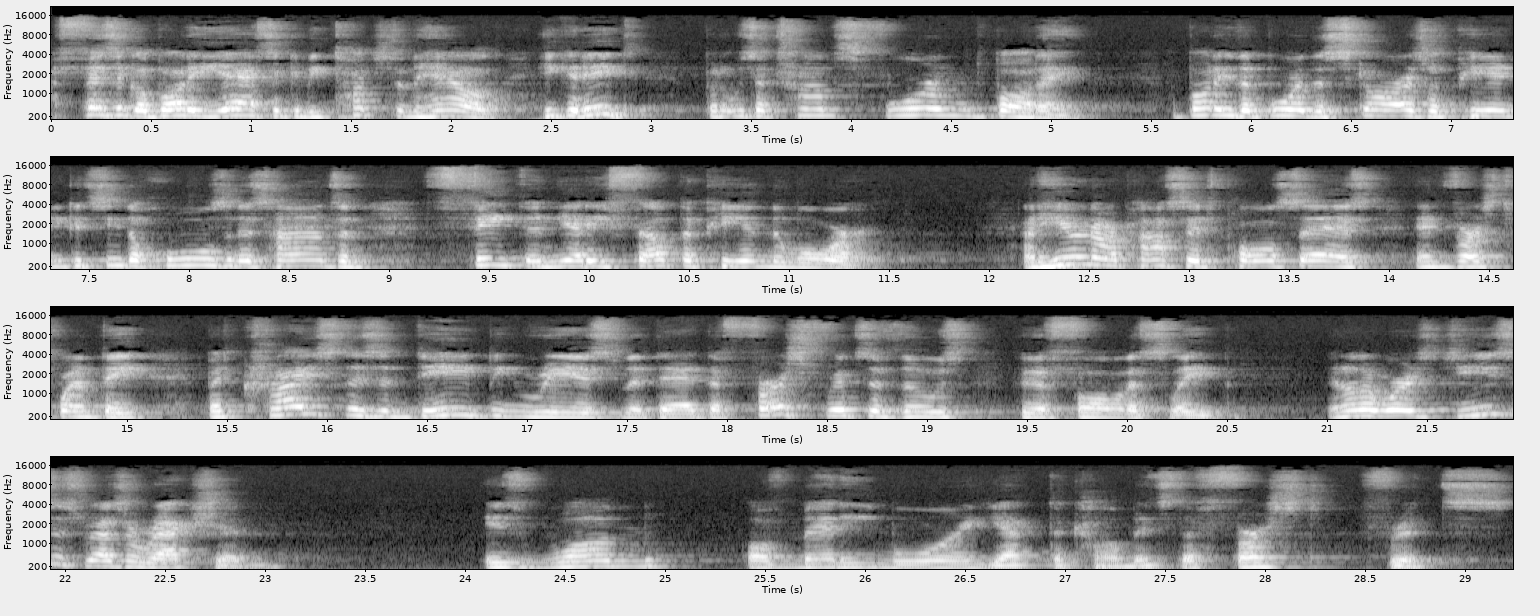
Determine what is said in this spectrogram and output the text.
a physical body, yes, it could be touched and held. He could eat, but it was a transformed body. A body that bore the scars of pain. You could see the holes in his hands and feet, and yet he felt the pain no more. And here in our passage, Paul says in verse 20, But Christ is indeed being raised from the dead, the first fruits of those who have fallen asleep. In other words, Jesus' resurrection is one of many more yet to come. It's the first fruits.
